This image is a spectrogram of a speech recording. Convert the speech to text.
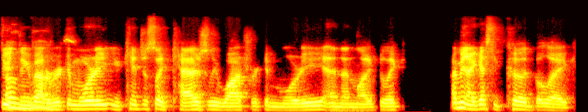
dude, Oh, think about it, Rick and Morty. You can't just like casually watch Rick and Morty and then like be like, I mean, I guess you could, but like.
